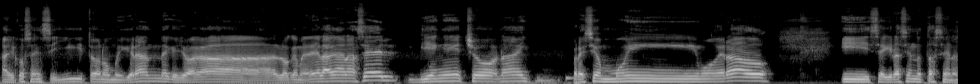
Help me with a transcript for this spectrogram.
algo sencillito, no muy grande, que yo haga lo que me dé la gana hacer, bien hecho, nice, precios muy moderados y seguir haciendo esta cena.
